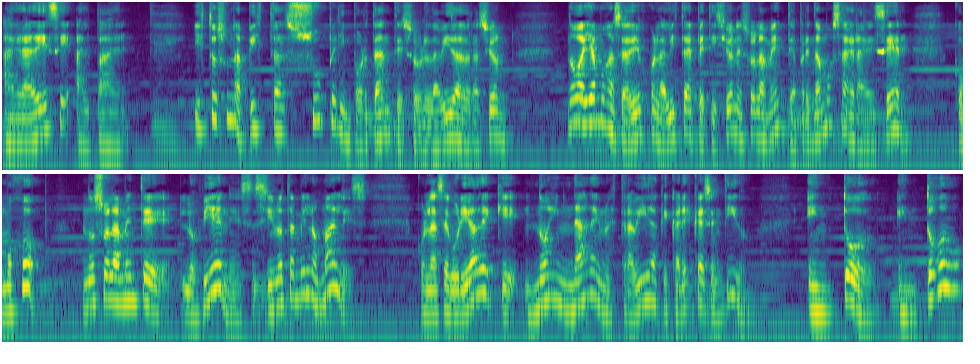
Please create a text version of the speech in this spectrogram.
agradece al Padre. Y esto es una pista súper importante sobre la vida de oración no vayamos hacia Dios con la lista de peticiones solamente, aprendamos a agradecer, como Job, no solamente los bienes, sino también los males, con la seguridad de que no hay nada en nuestra vida que carezca de sentido. En todo, en todo,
